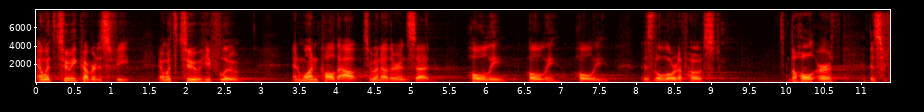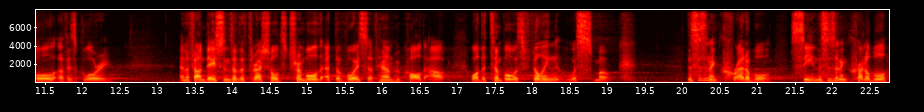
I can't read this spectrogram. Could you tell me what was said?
and with two he covered his feet, and with two he flew. And one called out to another and said, Holy, holy, holy is the Lord of hosts. The whole earth is full of his glory. And the foundations of the thresholds trembled at the voice of him who called out, while the temple was filling with smoke. This is an incredible scene. This is an incredible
